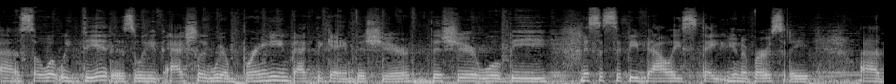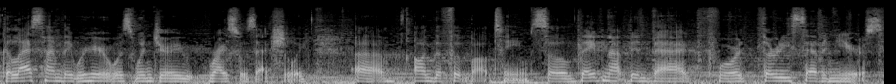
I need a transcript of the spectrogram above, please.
Uh, so what we did is we actually, we're bringing back the game this year. This year will be Mississippi Valley State University. Uh, the last time they were here was when Jerry Rice was actually uh, on the football team. So they've not been back for 37 years.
